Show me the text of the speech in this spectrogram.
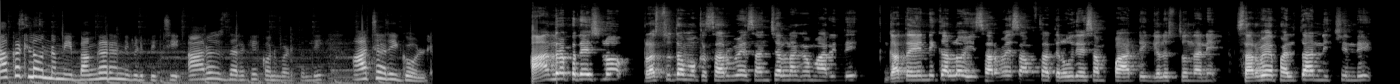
తాకట్లో ఉన్న మీ బంగారాన్ని విడిపించి ఆ రోజు ధరకే కొనబడుతుంది ఆచారి గోల్డ్. ఆంధ్రప్రదేశ్లో ప్రస్తుతం ఒక సర్వే సంచలనంగా మారింది. గత ఎన్నికల్లో ఈ సర్వే సంస్థ తెలుగుదేశం పార్టీ గెలుస్తుందని సర్వే ఫలితాన్ని ఇచ్చింది.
